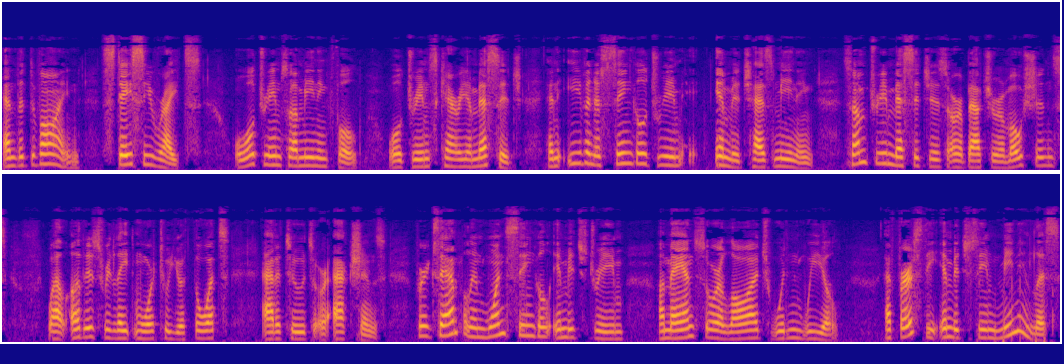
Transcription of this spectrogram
and the divine. Stase writes, All dreams are meaningful. All dreams carry a message, and even a single dream image has meaning. Some dream messages are about your emotions, while others relate more to your thoughts, attitudes, or actions. For example, in one single image dream, a man saw a large wooden wheel. At first the image seemed meaningless,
